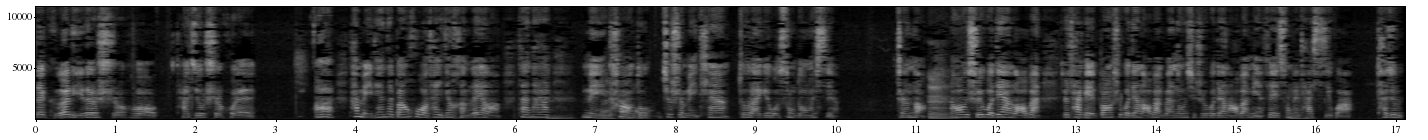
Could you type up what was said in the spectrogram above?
在隔离的时候，他就是会。啊，他每天在搬货，他已经很累了，但他每趟都就是每天都来给我送东西，真的。嗯。然后水果店老板就是他给帮水果店老板搬东西，水果店老板免费送给他西瓜，他就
